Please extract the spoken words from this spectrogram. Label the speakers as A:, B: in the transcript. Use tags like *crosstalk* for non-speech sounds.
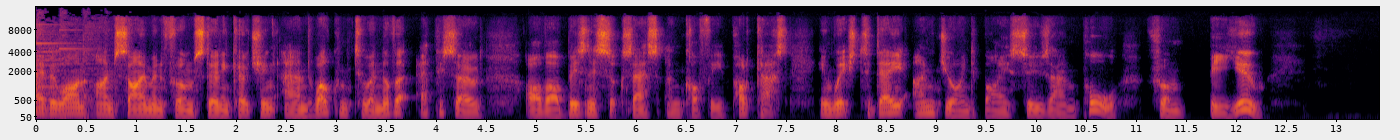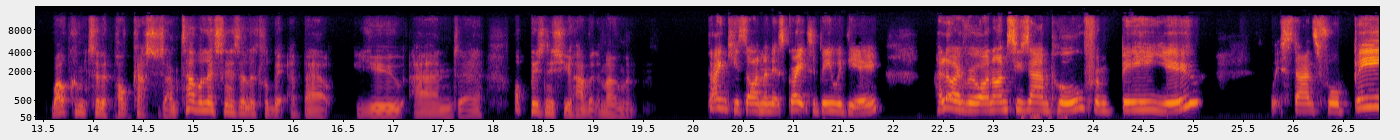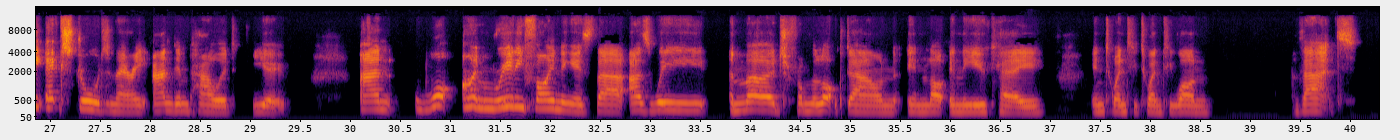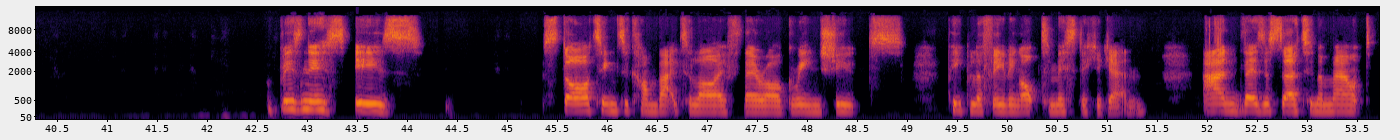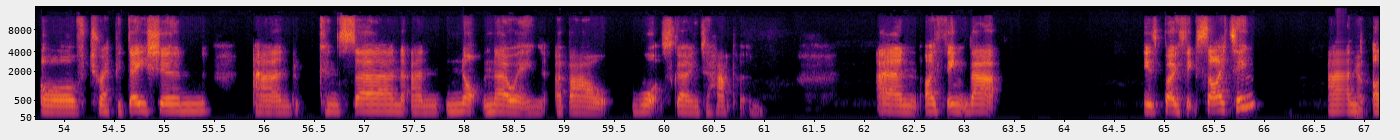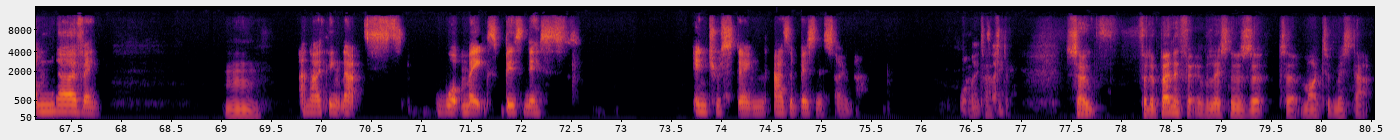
A: Hi everyone, I'm Simon from Sterling Coaching, and welcome to another episode of our Business Success and Coffee podcast, in which today I'm joined by Suzanne Poole from BU. Welcome to the podcast, Suzanne. Tell the listeners a little bit about you and uh, what business you have at the moment.
B: Thank you, Simon. It's great to be with you. Hello, everyone. I'm Suzanne Poole from BU, which stands for Be Extraordinary and Empowered You. And what I'm really finding is that as we emerge from the lockdown in lo- in the UK in 2021, that business is starting to come back to life. There are green shoots. People are feeling optimistic again. And there's a certain amount of trepidation and concern and not knowing about what's going to happen. And I think that is both exciting and yep. unnerving.
A: Mm.
B: And I think that's what makes business interesting as a business owner.
A: Fantastic. So, for the benefit of listeners that uh, might have missed that,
